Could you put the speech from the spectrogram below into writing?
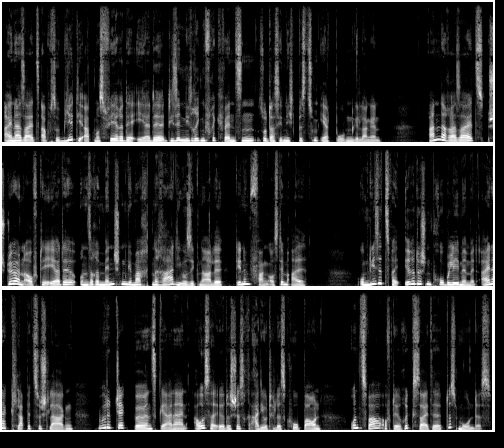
Einerseits absorbiert die Atmosphäre der Erde diese niedrigen Frequenzen, sodass sie nicht bis zum Erdboden gelangen. Andererseits stören auf der Erde unsere menschengemachten Radiosignale den Empfang aus dem All. Um diese zwei irdischen Probleme mit einer Klappe zu schlagen, würde Jack Burns gerne ein außerirdisches Radioteleskop bauen und zwar auf der Rückseite des Mondes.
